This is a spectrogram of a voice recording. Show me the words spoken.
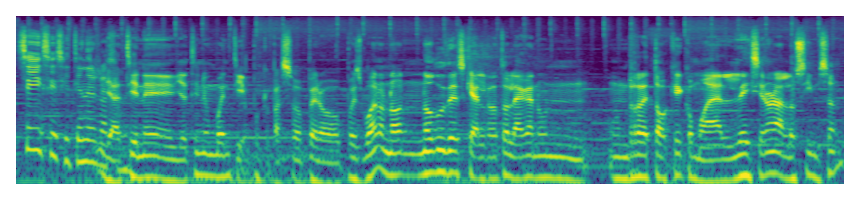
Sí, sí, sí, tienes razón. ya tiene, ya tiene un buen tiempo que pasó. Pero pues bueno, no, no dudes que al rato le hagan un, un retoque como a- le hicieron a los Simpson,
